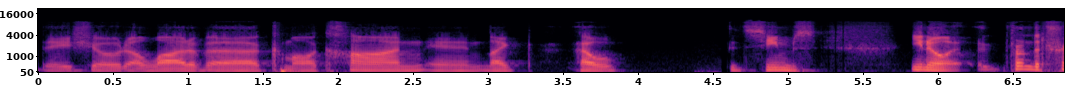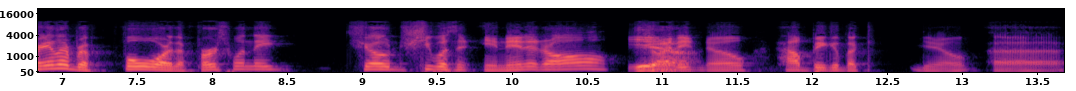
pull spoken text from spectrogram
they showed a lot of uh, Kamala Khan and like how it seems, you know, from the trailer before the first one they showed, she wasn't in it at all. so I didn't know how big of a you know uh,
